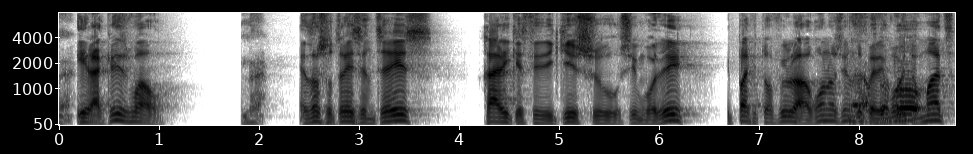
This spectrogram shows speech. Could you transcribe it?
Ναι. Ηρακλής Βάου. Ναι. Εδώ στο Trace and Chase, χάρη και στη δική σου συμβολή, υπάρχει το φύλλο αγώνος, είναι Ναι, το αυτό περιβόητο το- μάτς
